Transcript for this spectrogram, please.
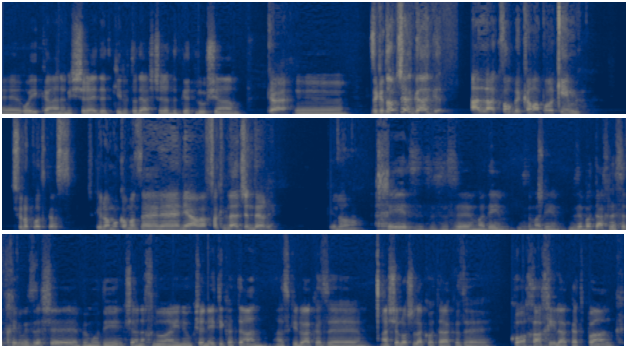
אה, רועי כהנא משרדד, כאילו, אתה יודע, שרדד גדלו שם. כן. אה, זה גדול שהגג עלה כבר בכמה פרקים של הפודקאסט. כאילו, המקום הזה נהיה פאקינג לג'נדרי. כאילו... אחי, זה, זה מדהים, זה מדהים. זה בתכלס התחיל מזה שבמודיעין, כשאנחנו היינו, כשאני הייתי קטן, אז כאילו היה כזה, היה שלוש להקות, היה כזה כוח אחי, להקת פאנק,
